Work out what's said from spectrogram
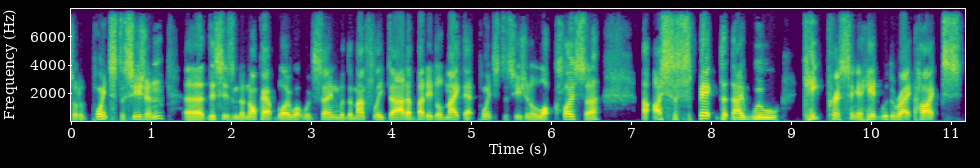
sort of points decision. Uh, this isn't a knockout blow, what we've seen with the monthly data, but it'll make that points decision a lot closer. I suspect that they will keep pressing ahead with the rate hikes.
